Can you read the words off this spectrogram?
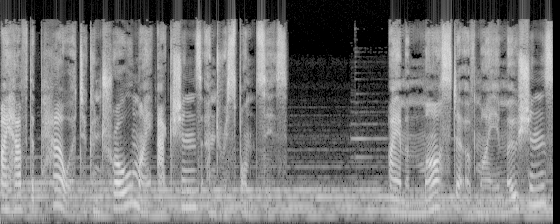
I have the power to control my actions and responses. I am a master of my emotions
